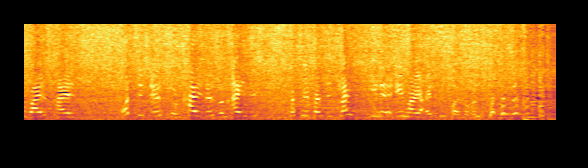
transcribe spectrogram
Sobald es halt rutschig ist und kalt ist und eisig, da fühlt man sich gleich wie eine ehemalige Eisverkäuferin.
